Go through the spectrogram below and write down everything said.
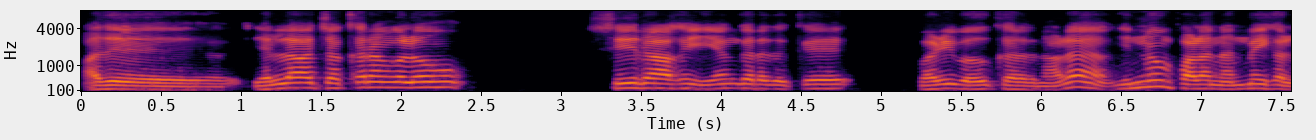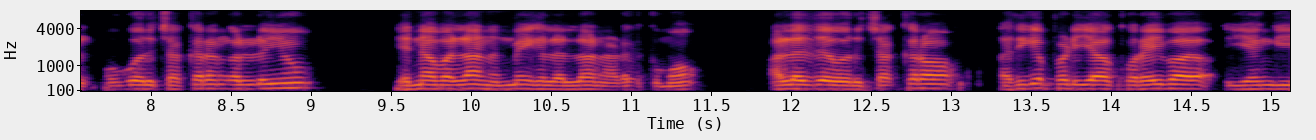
அது எல்லா சக்கரங்களும் சீராக இயங்குறதுக்கு வழி வகுக்கிறதுனால இன்னும் பல நன்மைகள் ஒவ்வொரு சக்கரங்கள்லையும் என்னவெல்லாம் நன்மைகள் எல்லாம் நடக்குமோ அல்லது ஒரு சக்கரம் அதிகப்படியா குறைவா இயங்கி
